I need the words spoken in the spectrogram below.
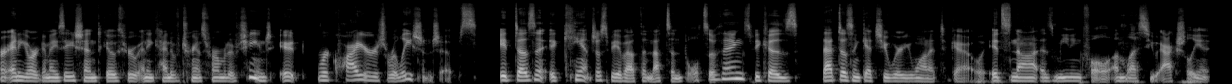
or any organization to go through any kind of transformative change, it requires relationships it doesn't it can't just be about the nuts and bolts of things because that doesn't get you where you want it to go. It's not as meaningful unless you actually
